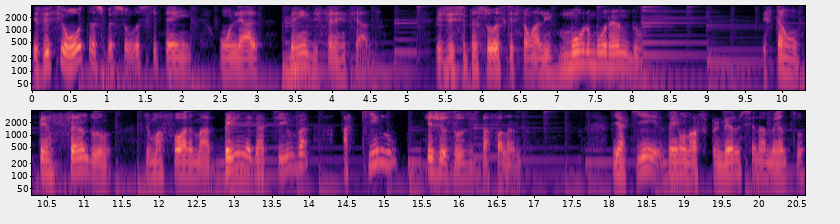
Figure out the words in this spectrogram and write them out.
existem outras pessoas que têm um olhar bem diferenciado Existem pessoas que estão ali murmurando, estão pensando de uma forma bem negativa aquilo que Jesus está falando. E aqui vem o nosso primeiro ensinamento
